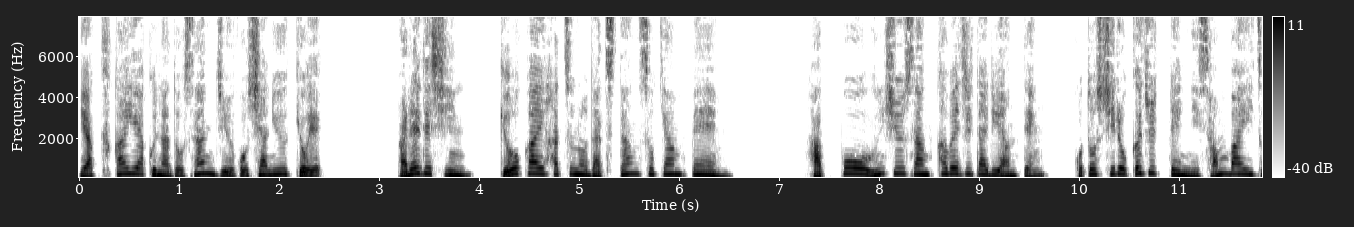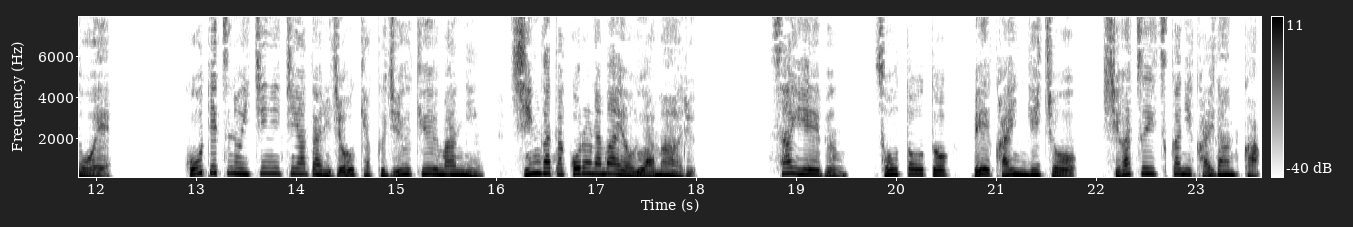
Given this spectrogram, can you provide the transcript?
薬解薬など35社入居へ。パレデシン、業界初の脱炭素キャンペーン。発泡運輸酸化ベジタリアン店、今年60店に3倍増へ。鋼鉄の1日あたり乗客19万人、新型コロナ前を上回る。蔡英文、総統と米下院議長、4月5日に会談か。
